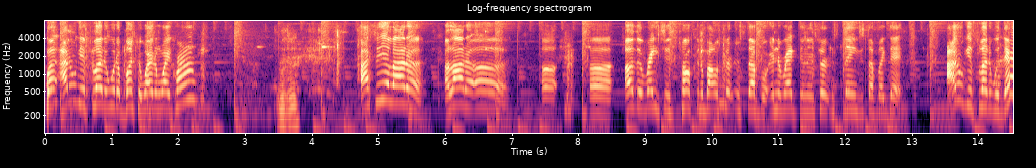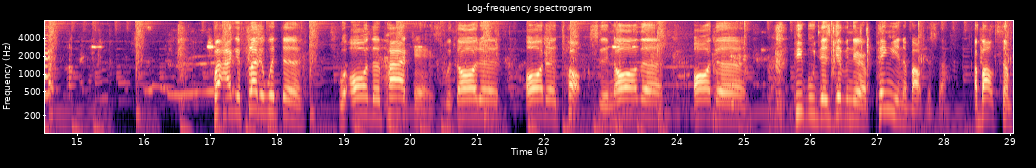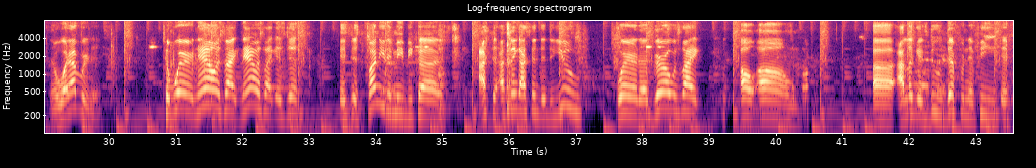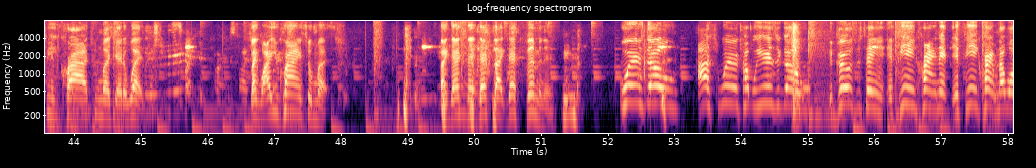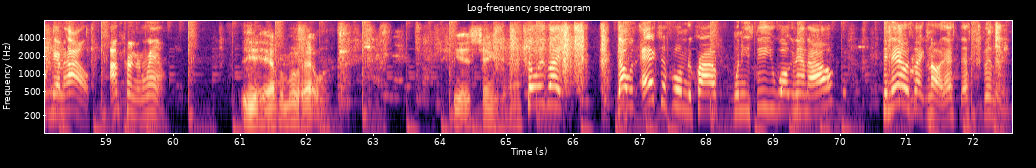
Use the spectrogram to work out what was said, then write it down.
But I don't get flooded with a bunch of white on white crime. Mhm. I see a lot of a lot of uh uh uh other races talking about certain stuff or interacting in certain things and stuff like that. I don't get flooded with that. But I get flooded with the with all the podcasts, with all the all the talks and all the all the people just giving their opinion about the stuff, about something or whatever it is. To where now it's like now it's like it's just it's just funny to me because I said I think I sent it to you where the girl was like, "Oh, um, uh, I look at dude different if he if he cried too much at a wedding. Like, why are you crying so much? Like that's that, that's like that's feminine. Whereas though, I swear, a couple years ago, the girls were saying if he ain't crying that if he ain't crying when I walk down the aisle, I'm turning around. Yeah, I promote that one. Yeah, it's changing, huh? So it's like y'all was asking for him to cry when he see you walking down the aisle. And now it's like, no, that's that's feminine.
